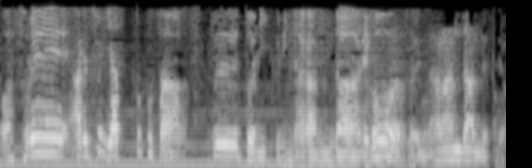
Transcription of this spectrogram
あ、それ、あれでしょ、やっとこさ、スプートニクに並んだレベルそうなんですよ、並んだんですよ。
